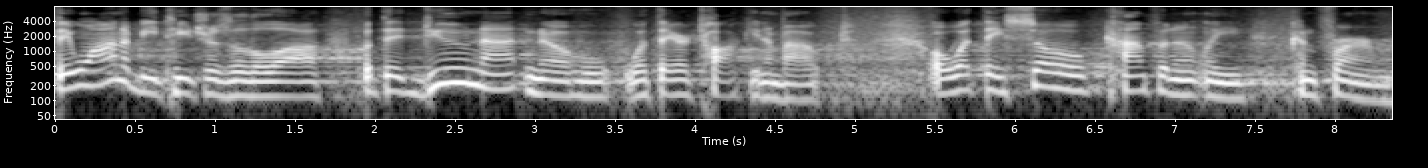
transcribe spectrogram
They want to be teachers of the law, but they do not know what they are talking about or what they so confidently confirm.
